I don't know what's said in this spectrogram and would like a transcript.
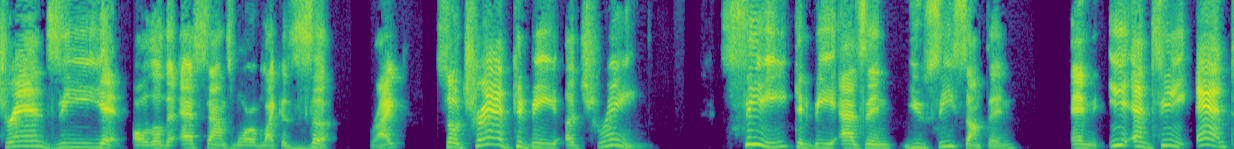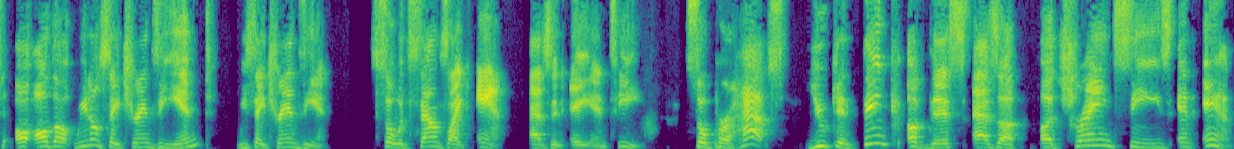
Transient, although the S sounds more of like a Z, right? So tran could be a train. C could be as in you see something. And ENT, ant, although we don't say transient, we say transient. So it sounds like ant as in ANT. So perhaps you can think of this as a, a train sees an ant.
